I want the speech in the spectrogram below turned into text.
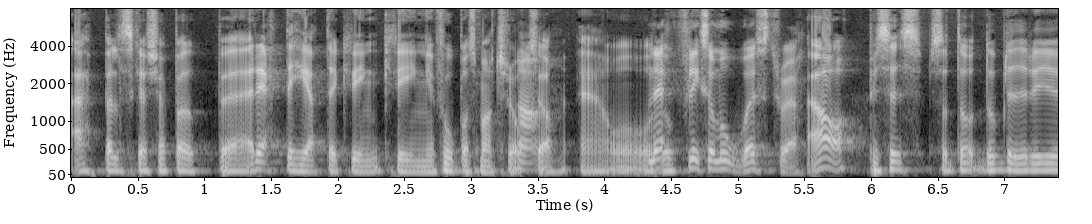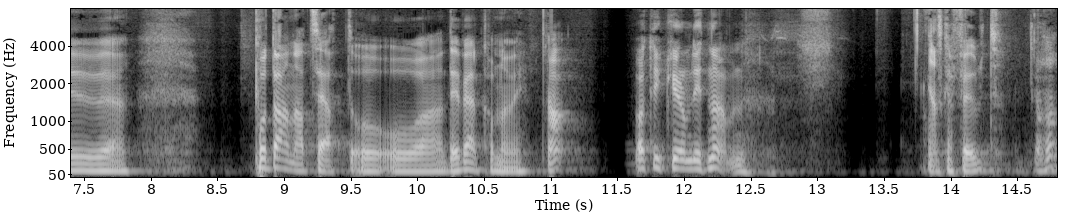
Apple ska köpa upp eh, rättigheter kring, kring fotbollsmatcher Ja. också. Eh, och, och då, Netflix som OS tror jag. ja, precis. Så då, då blir det ju eh, på ett annat sätt och, och det välkomnar vi. Ja. Vad tycker du om ditt namn? Ganska fult. Jaha.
